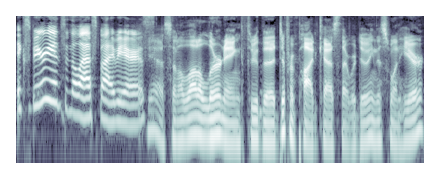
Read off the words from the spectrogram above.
experience in the last five years. Yes, and a lot of learning through the different podcasts that we're doing. This one here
